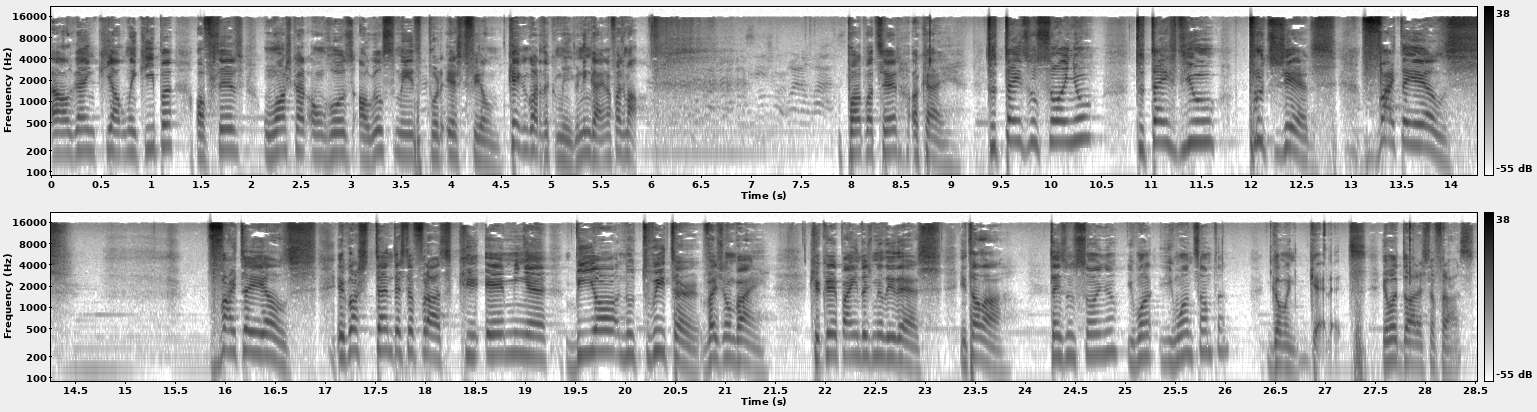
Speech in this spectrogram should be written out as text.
a alguém que alguma equipa, oferecer um Oscar honroso ao Will Smith por este filme. Quem concorda comigo? Ninguém, não faz mal. Pode, pode ser? Ok. Tu tens um sonho, tu tens de o proteger. Vai-te a eles. Vai-te a eles. Eu gosto tanto desta frase que é a minha bio no Twitter. Vejam bem. Que eu criei para aí em 2010. E está lá. Tens um sonho? You want, you want something? Go and get it. Eu adoro esta frase.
